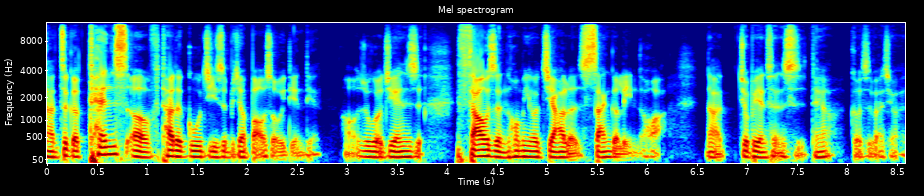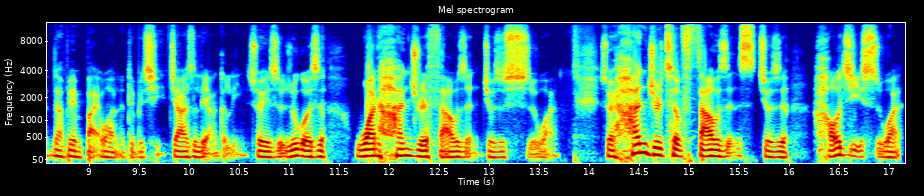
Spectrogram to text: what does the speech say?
那这个 tens of 它的估计是比较保守一点点。好，如果今天是 thousand 后面又加了三个零的话。那就变成是，等下个十百千万，那变百万了。对不起，加的是两个零，所以是如果是 one hundred thousand 就是十万，所以 hundreds of thousands 就是好几十万，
